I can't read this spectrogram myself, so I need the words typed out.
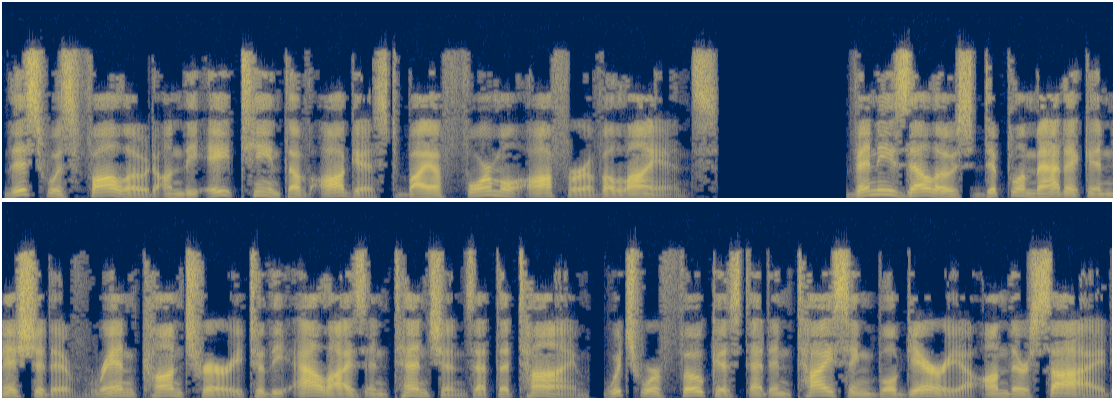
This was followed on 18 August by a formal offer of alliance. Venizelos' diplomatic initiative ran contrary to the Allies' intentions at the time, which were focused at enticing Bulgaria on their side,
